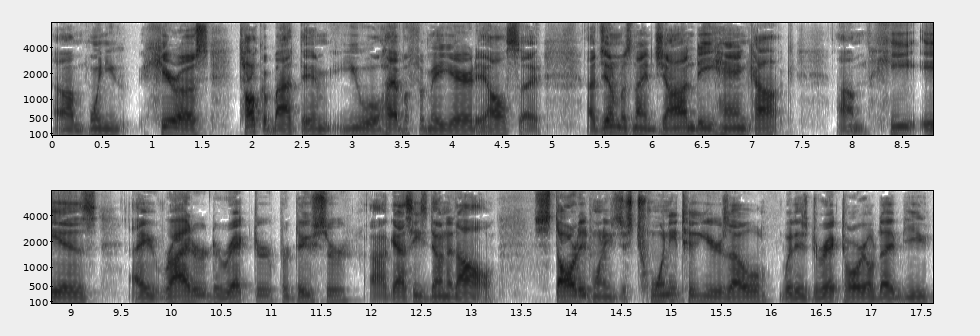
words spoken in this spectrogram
um, when you hear us talk about them, you will have a familiarity also. A gentleman's named John D. Hancock. Um, he is a writer, director, producer. Uh, guys, he's done it all. Started when he was just 22 years old with his directorial debut.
